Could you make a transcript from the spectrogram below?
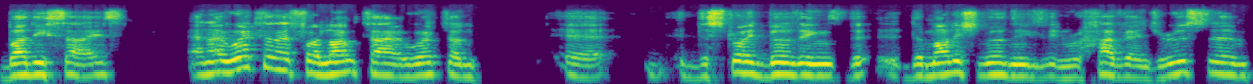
body size. And I worked on that for a long time. I worked on uh, destroyed buildings, demolished buildings in Rehavia and Jerusalem.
